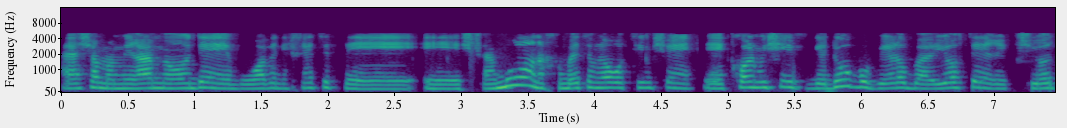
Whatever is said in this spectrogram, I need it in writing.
היה שם אמירה מאוד ברורה ונחרצת שאמרו, אנחנו בעצם לא רוצים שכל מי שיפגדו בו ויהיה לו בעיות רגשיות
